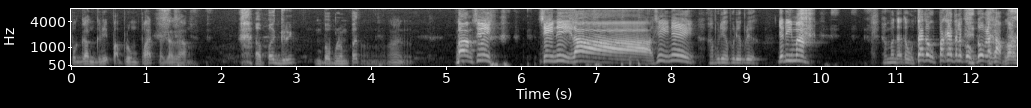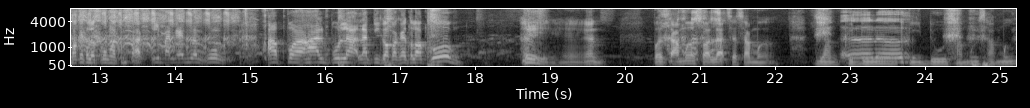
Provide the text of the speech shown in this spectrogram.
pegang grade 44 dah garang. apa grip 44? Kan. Bang, sini. Sini lah. Sini. Apa dia, apa dia, apa dia. Jadi imam. Abang tak tahu. Tak tahu. Pakai telekung. Duduk belakang. Lah, pakai telekung. Laki, laki pakai telekung. Apa hal pula laki kau pakai telekung? Hei, kan. Pertama, solat sesama. Yang kedua, tidur sama-sama.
